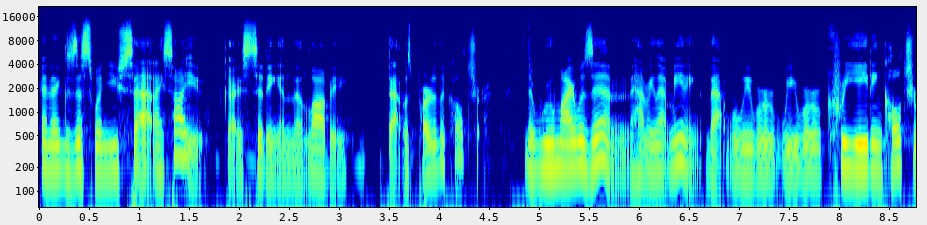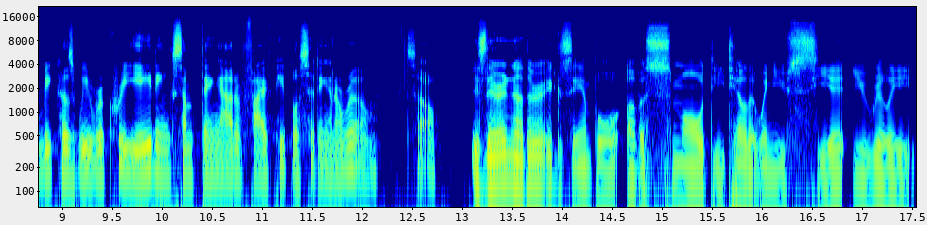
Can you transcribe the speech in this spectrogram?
and it exists when you sat. I saw you guys sitting in the lobby. That was part of the culture. The room I was in, having that meeting, that we were we were creating culture because we were creating something out of five people sitting in a room. So is there another example of a small detail that when you see it, you really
